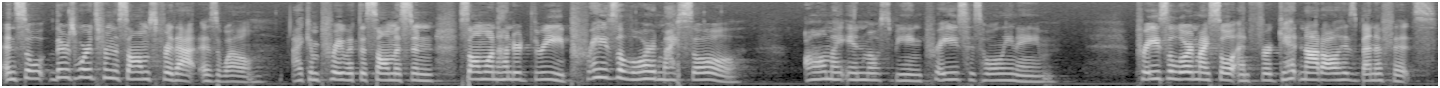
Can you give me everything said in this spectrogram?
And so there's words from the Psalms for that as well. I can pray with the psalmist in Psalm 103 Praise the Lord, my soul all my inmost being, praise his holy name. Praise the Lord, my soul, and forget not all his benefits,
